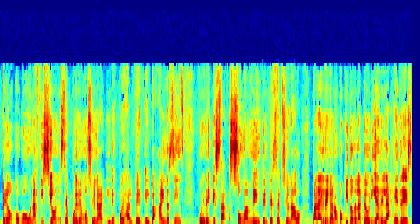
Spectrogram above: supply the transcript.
Veo como una afición se puede emocionar y después al ver el behind the scenes puede estar sumamente decepcionado. Para agregar un poquito de la teoría del ajedrez,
